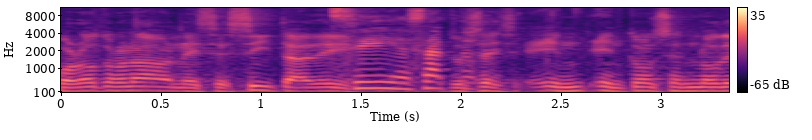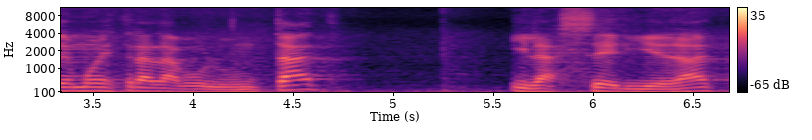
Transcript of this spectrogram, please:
por otro lado necesita de... Sí, exacto. Entonces, entonces no demuestra la voluntad y la seriedad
